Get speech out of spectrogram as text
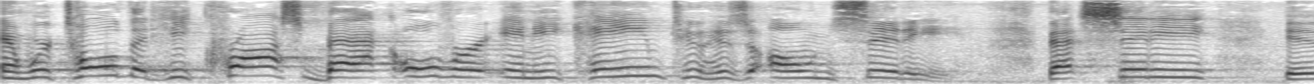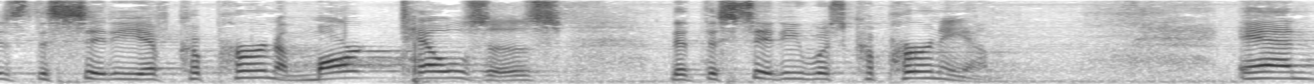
and we're told that he crossed back over and he came to his own city. That city is the city of Capernaum. Mark tells us that the city was Capernaum. And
